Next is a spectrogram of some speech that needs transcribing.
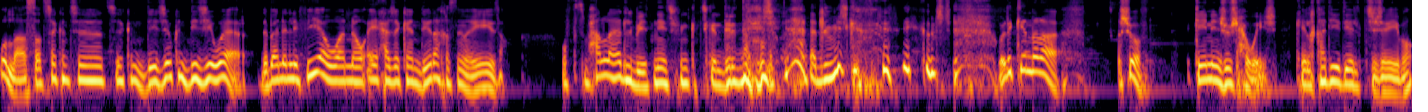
والله صدق كنت كنت دي جي وكنت دي جي واعر دابا أنا اللي فيا هو أنه أي حاجة كنديرها خاصني نغيزها. وسبحان الله هذا البيت نيت فين كنت كندير دي جي؟ هذا البيت كندير كلشي. ولكن راه شوف كاينين جوج حوايج. كاين القضية ديال التجربة.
